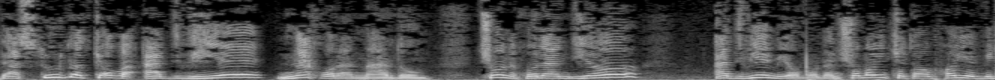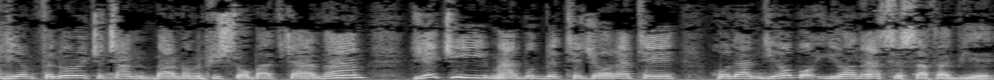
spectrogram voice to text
دستور داد که آقا ادویه نخورن مردم. چون هلندیا ادویه می آوردن شما این کتاب های ویلیام فلو رو که چند برنامه پیش صحبت کردم یکی مربوط به تجارت هلندیا با ایران اصل صفویه.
